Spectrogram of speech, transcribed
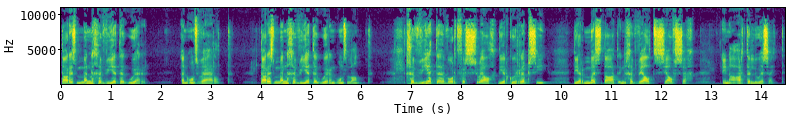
Daar is min gewete oor in ons wêreld. Daar is min gewete oor in ons land. Gewete word verswelg deur korrupsie, deur misdaad en geweld, selfsug en harteloosheid.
